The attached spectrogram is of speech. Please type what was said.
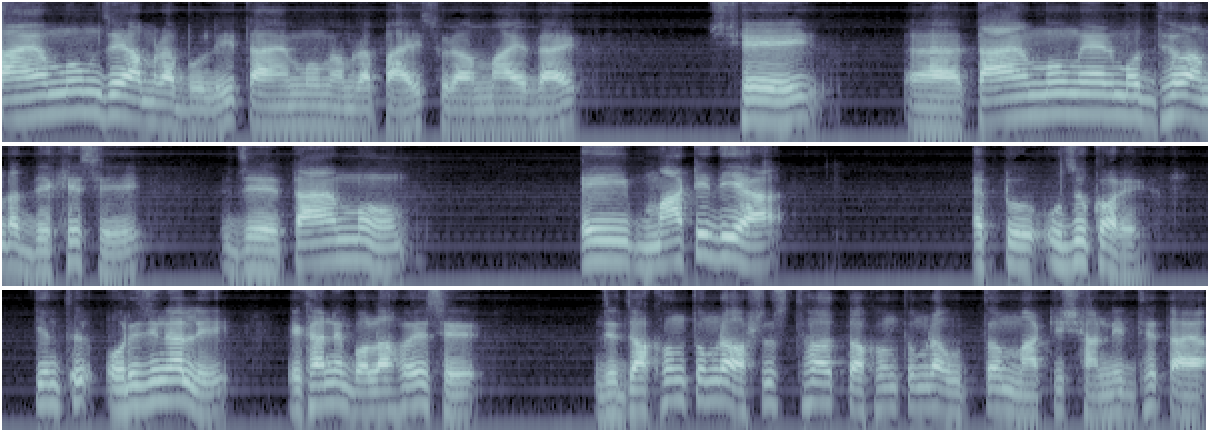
তায়াম্মুম যে আমরা বলি, তায়াম্মুম আমরা পাই, সুরা মায়েদায়, সেই তায়াম্মুমের মধ্যেও আমরা দেখেছি যে তায়াম্মুম এই মাটি দিয়া একটু উজু করে। কিন্তু অরিজিনালি এখানে বলা হয়েছে যে যখন তোমরা অসুস্থ হও, তখন তোমরা উত্তম মাটির সান্নিধ্যে তা-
